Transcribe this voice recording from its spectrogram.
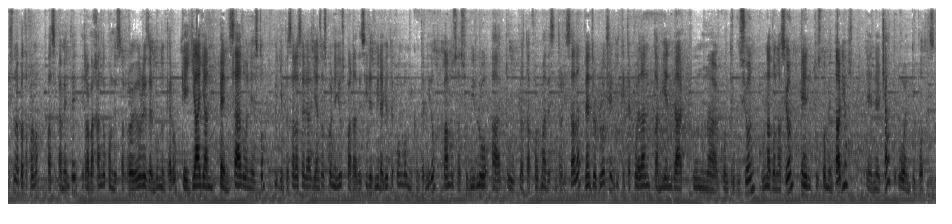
Es una plataforma, básicamente, trabajando con desarrolladores del mundo entero que ya hayan pensado en esto y empezar a hacer alianzas con ellos para decirles, mira, yo te pongo mi contenido, vamos a subirlo a tu plataforma descentralizada dentro de blockchain y que te puedan también dar una contribución, una donación en tus comentarios, en el chat o en tu podcast.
